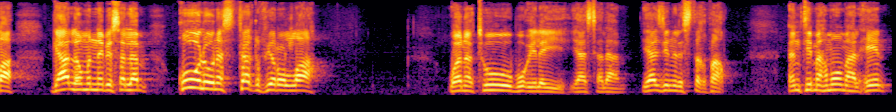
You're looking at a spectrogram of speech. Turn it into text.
الله. قال لهم النبي صلى الله عليه وسلم قولوا نستغفر الله ونتوب إليه. يا سلام. يا زين الاستغفار. أنت مهمومة الحين؟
